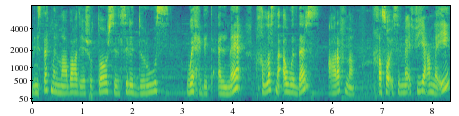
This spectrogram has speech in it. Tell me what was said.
بنستكمل مع بعض يا شطار سلسلة دروس وحدة الماء. خلصنا أول درس عرفنا خصائص الماء فيه عاملة إيه.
